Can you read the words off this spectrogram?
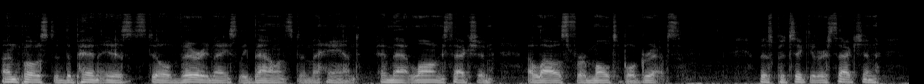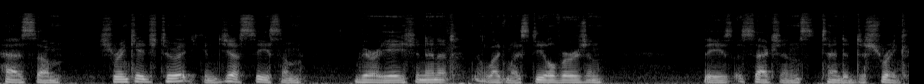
Unposted, the pen is still very nicely balanced in the hand, and that long section allows for multiple grips. This particular section has some shrinkage to it. You can just see some variation in it, like my steel version. These sections tended to shrink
